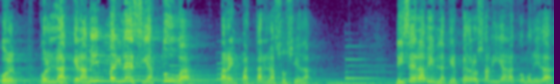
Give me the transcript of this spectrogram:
Con, la que la misma iglesia actúa para impactar en la sociedad. Dice la Biblia que Pedro salía a la comunidad,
